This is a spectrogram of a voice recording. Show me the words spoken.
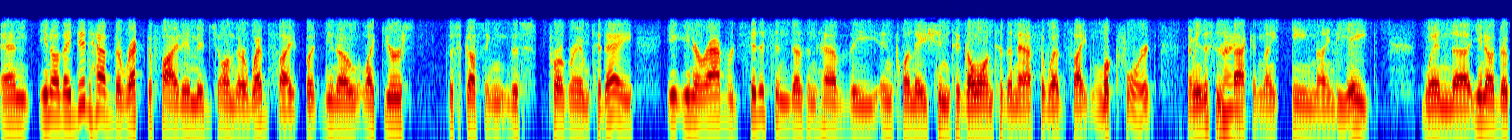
And you know, they did have the rectified image on their website, but you know, like you're discussing this program today, you, you know, average citizen doesn't have the inclination to go onto the NASA website and look for it. I mean, this is Right. back in 1998 when uh, you know the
